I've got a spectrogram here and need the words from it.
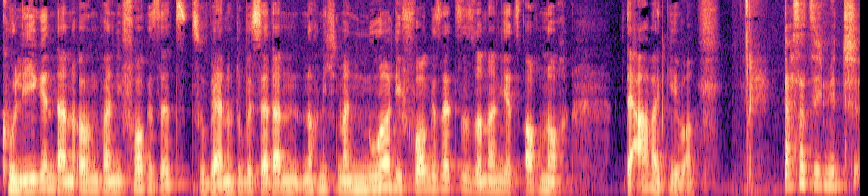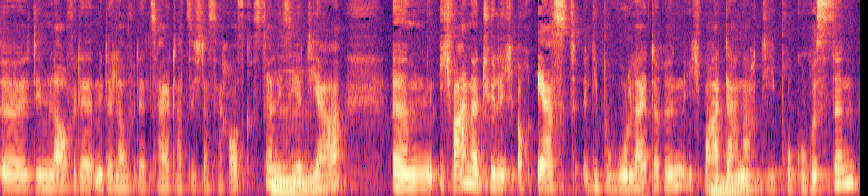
Kollegin dann irgendwann die Vorgesetzte zu werden. Und du bist ja dann noch nicht mal nur die Vorgesetzte, sondern jetzt auch noch der Arbeitgeber. Das hat sich mit äh, dem Laufe der, mit der Laufe der Zeit hat sich das herauskristallisiert, mhm. ja. Ähm, ich war natürlich auch erst die Büroleiterin, ich war mhm. danach die Prokuristin,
